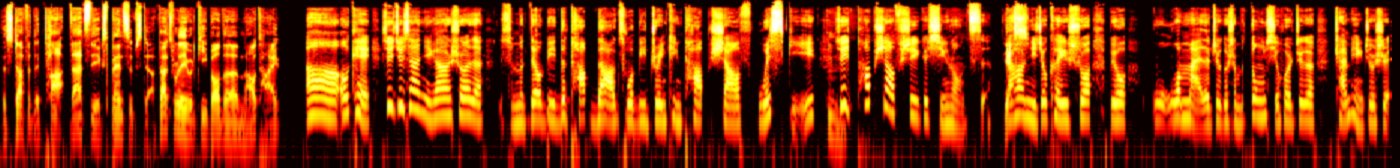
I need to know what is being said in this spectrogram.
The stuff at the top, that's the expensive stuff. That's where they would keep all the Maotai. 哦、o k 所以就像你刚刚说的，什么 they'll be the top dogs will be drinking top shelf whiskey，、所以 top shelf 是一个形容词 Yes 然后你就可以说，比如我我买的这个什么东西或者这个产品就是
